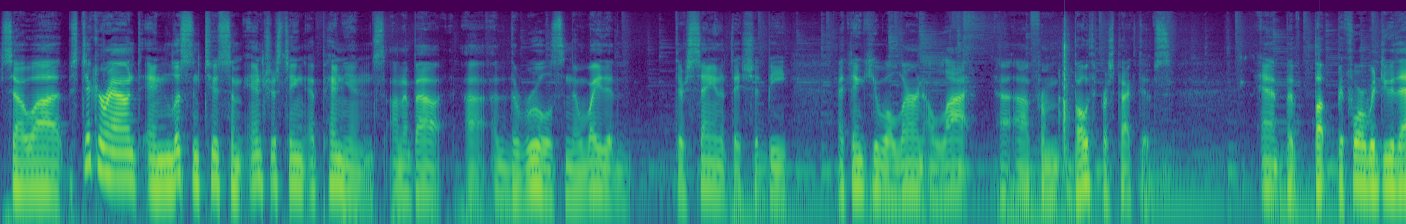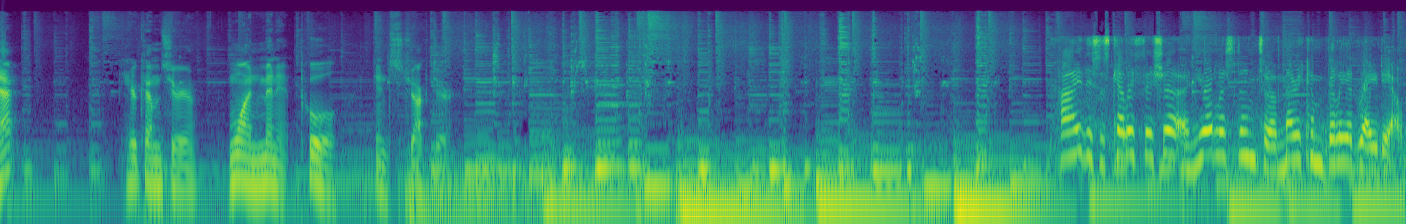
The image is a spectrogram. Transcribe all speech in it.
So uh, stick around and listen to some interesting opinions on about uh, the rules and the way that they're saying that they should be. I think you will learn a lot uh, uh from both perspectives. And but but before we do that, here comes your one minute pool instructor. Hi, this is Kelly Fisher, and you're listening to American Billiard Radio.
